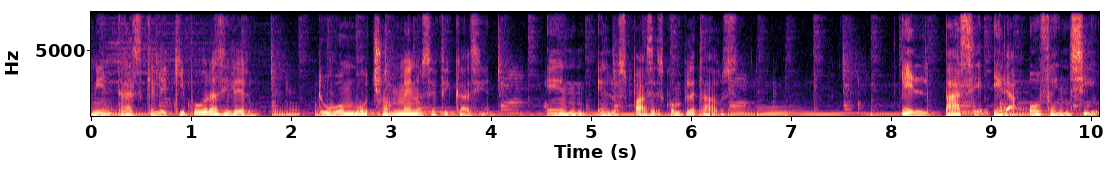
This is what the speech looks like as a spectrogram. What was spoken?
Mientras que el equipo brasilero tuvo mucha menos eficacia en, los pases completados, el pase era ofensivo.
